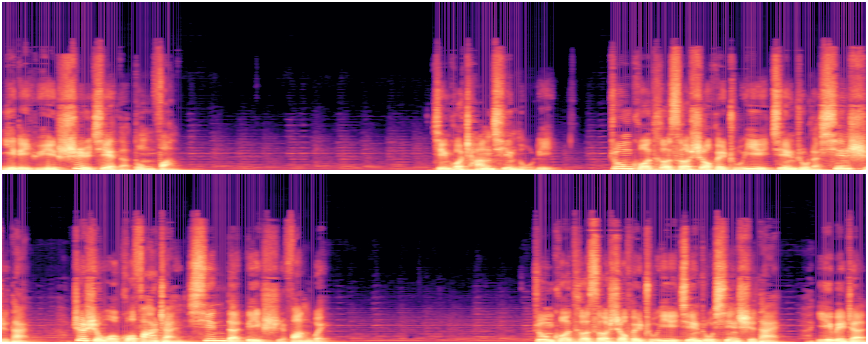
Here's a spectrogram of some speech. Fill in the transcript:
屹立于世界的东方。经过长期努力。中国特色社会主义进入了新时代，这是我国发展新的历史方位。中国特色社会主义进入新时代，意味着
